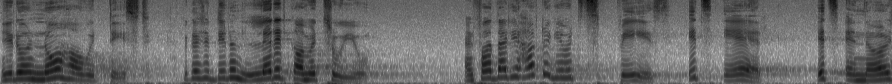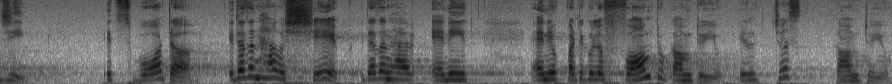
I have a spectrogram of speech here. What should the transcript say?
You don't know how it tastes because you didn't let it come it through you. And for that, you have to give it space. It's air, it's energy, it's water. It doesn't have a shape, it doesn't have any, any particular form to come to you. It'll just come to you.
